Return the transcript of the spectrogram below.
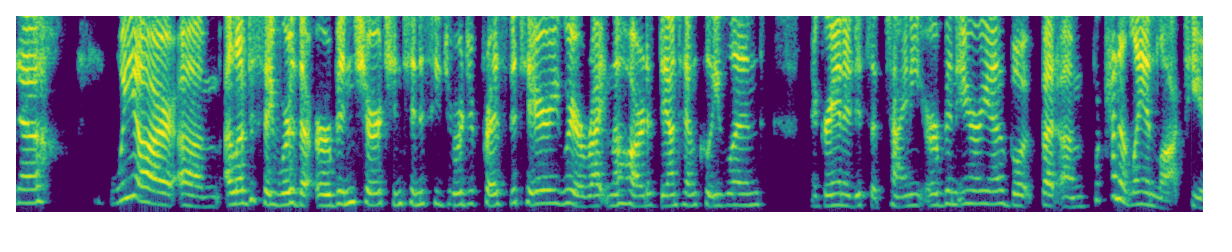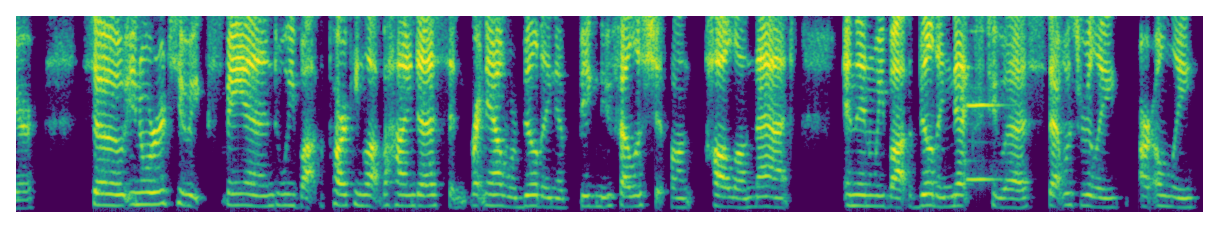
no, we are, um, I love to say we're the urban church in Tennessee, Georgia Presbytery. We are right in the heart of downtown Cleveland. Now, granted, it's a tiny urban area, but, but um, we're kind of landlocked here. So, in order to expand, we bought the parking lot behind us, and right now we're building a big new fellowship on hall on that. And then we bought the building next to us. That was really our only,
